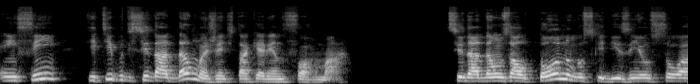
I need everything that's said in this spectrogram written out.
enfim, que tipo de cidadão a gente está querendo formar? Cidadãos autônomos que dizem eu sou a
